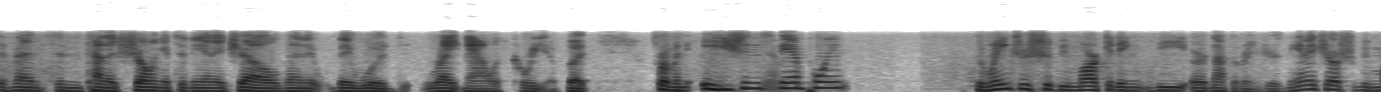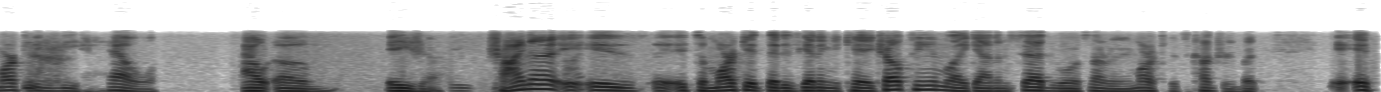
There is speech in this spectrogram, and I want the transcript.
events and kind of showing it to the NHL than it, they would right now with Korea. But from an Asian Yeah. standpoint, the Rangers should be marketing the or not the Rangers, the NHL should be marketing the hell out of Asia. China is it's a market that is getting a KHL team, like Adam said. Well, it's not really a market; it's a country, but it's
